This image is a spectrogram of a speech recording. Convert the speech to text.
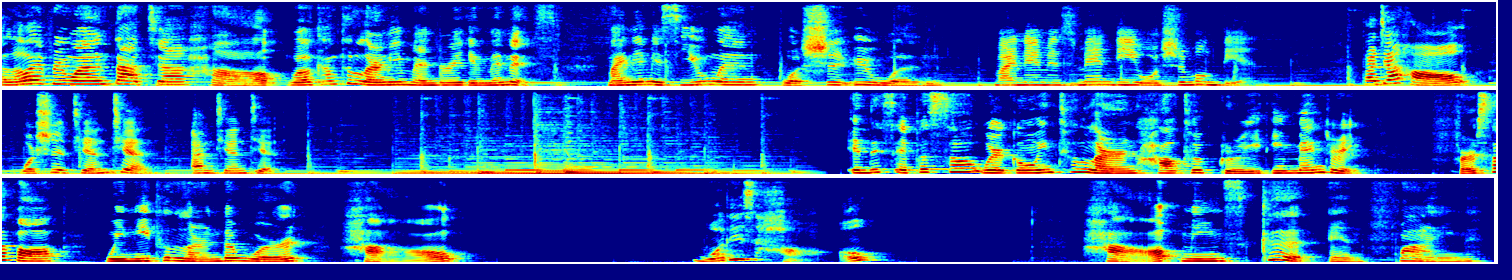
Hello everyone, 大家好. Welcome to Learning Mandarin in Minutes. My name is Yuwen, 我是玉文. My name is Mandy，我是梦点。大家好，我是甜甜，I'm 甜甜。 In this episode, we're going to learn how to greet in Mandarin. First of all, we need to learn the word 好. What is 好？ 好 means good and fine.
